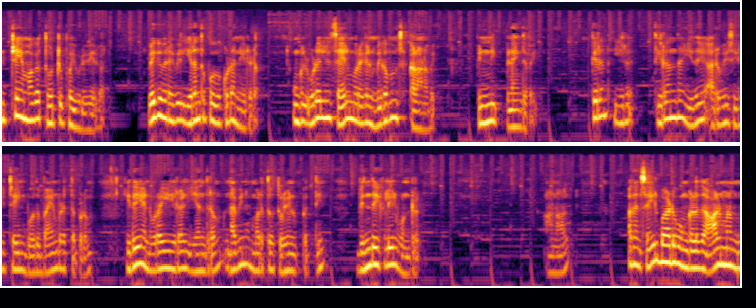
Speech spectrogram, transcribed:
நிச்சயமாக தோற்றுப்போய் விடுவீர்கள் வெகு விரைவில் இறந்து போகக்கூட நேரிடும். உங்கள் உடலின் செயல்முறைகள் மிகவும் சிக்கலானவை பின்னி பிணைந்தவை. திறந்த இரு திறந்த இதய அறுவை சிகிச்சையின் போது பயன்படுத்தப்படும் இதய நுரையீரல் இயந்திரம் நவீன மருத்துவ தொழில்நுட்பத்தின் விந்தைகளில் ஒன்று. ஆனால் அதன் செயல்பாடு உங்களது ஆழ்மனம்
